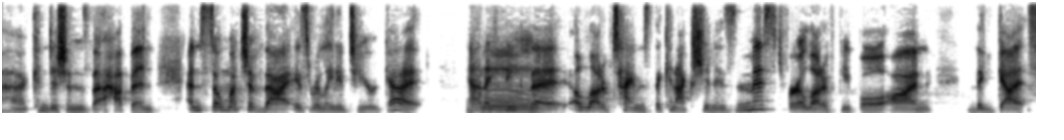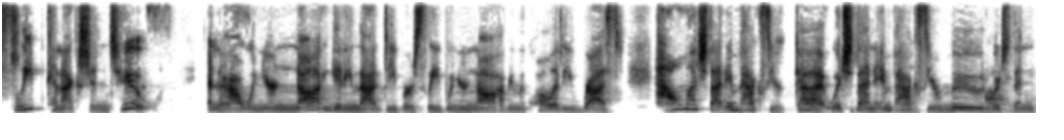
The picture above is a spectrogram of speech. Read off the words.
uh, conditions that happen. And so much of that is related to your gut. And mm-hmm. I think mm-hmm. that a lot of times the connection is missed for a lot of people on the gut sleep connection too. And yes. how, when you're not getting that deeper sleep, when you're not having the quality rest, how much that impacts your gut, which then impacts your mood, which then,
